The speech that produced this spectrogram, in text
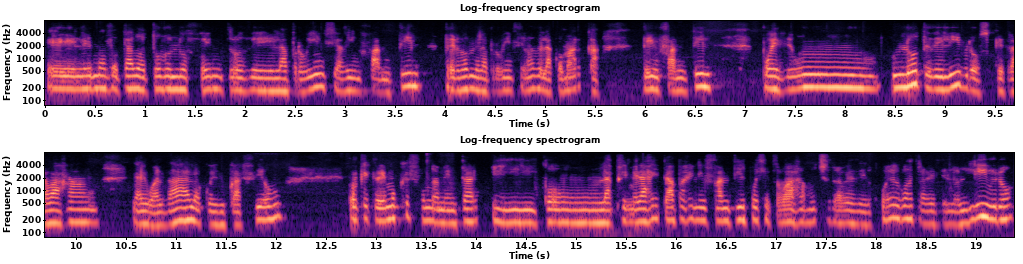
eh, le hemos dotado a todos los centros de la provincia de infantil, perdón, de la provincia, no, de la comarca de infantil, pues de un, lote de libros que trabajan la igualdad, la coeducación, porque creemos que es fundamental. Y con las primeras etapas en infantil, pues se trabaja mucho a través del juego, a través de los libros,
